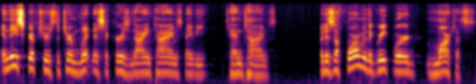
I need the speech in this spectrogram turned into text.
In these scriptures, the term witness occurs nine times, maybe ten times, but is a form of the Greek word martus.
